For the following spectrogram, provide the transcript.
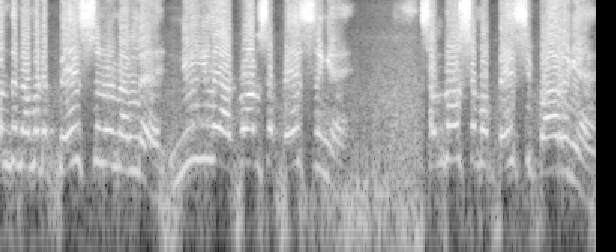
வந்து நம்மகிட்ட பேசணும் நல்ல நீங்களே அட்வான்ஸா பேசுங்க. சந்தோஷமா பேசி பாருங்க.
